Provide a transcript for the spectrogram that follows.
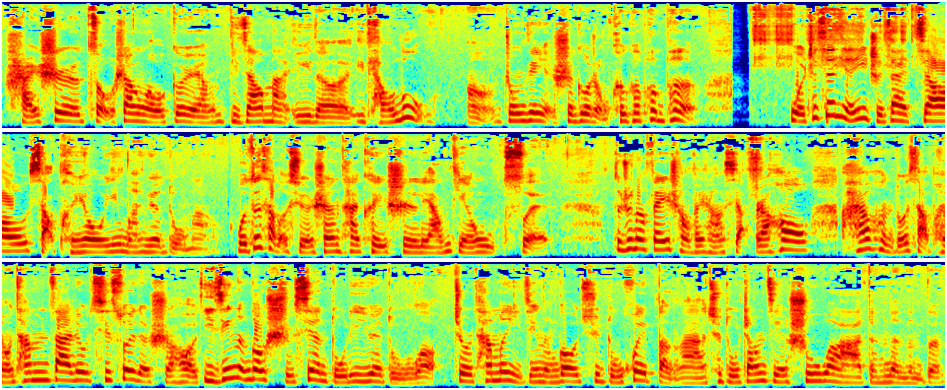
还是走上了我个人比较满意的一条路，嗯，中间也是各种磕磕碰碰。我这些年一直在教小朋友英文阅读嘛。我最小的学生他可以是两点五岁，就真的非常非常小。然后还有很多小朋友，他们在六七岁的时候已经能够实现独立阅读了，就是他们已经能够去读绘本啊，去读章节书啊，等等等等。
